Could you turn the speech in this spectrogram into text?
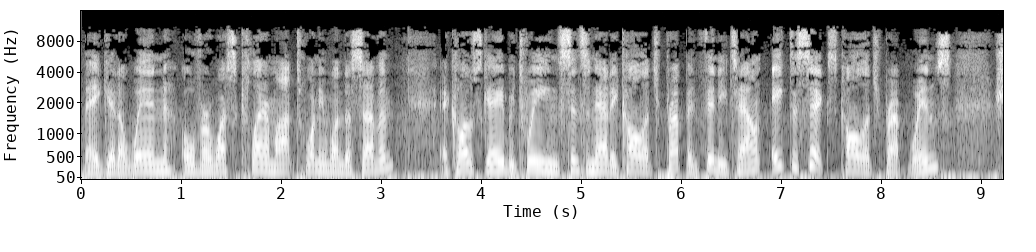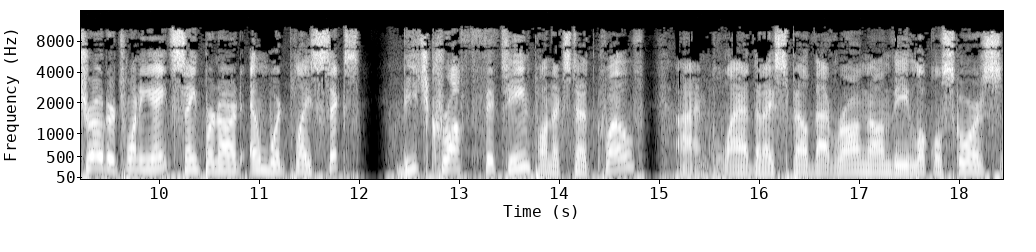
they get a win over West Clermont 21 7. A close game between Cincinnati College Prep and Finneytown. 8 6 College Prep wins. Shroder 28, St. Bernard Elmwood Place 6. Beechcroft 15, Poindexter 12. I'm glad that I spelled that wrong on the local scores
